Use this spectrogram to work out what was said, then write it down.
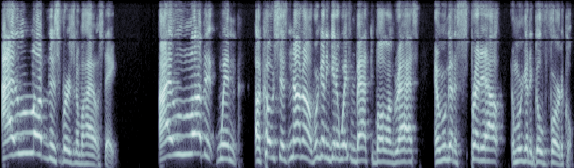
I love this version of Ohio State. I love it when a coach says, no, no, we're going to get away from basketball on grass and we're going to spread it out and we're going to go vertical.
